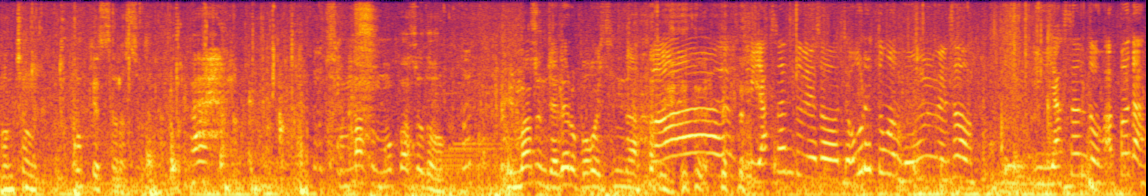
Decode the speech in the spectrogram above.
엄청 두껍게 썰었어요. 손맛은 못 봤어도 뒷맛은 제대로 보고 있습니다. 아, 이 약산도에서 저 오랫동안 머물면서 이, 이 약산도 앞바다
